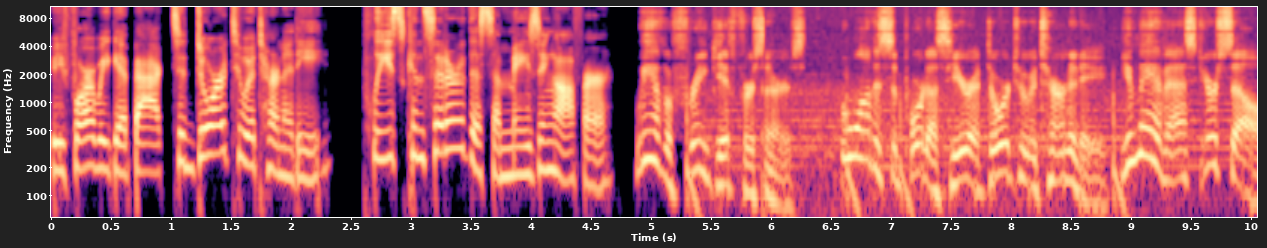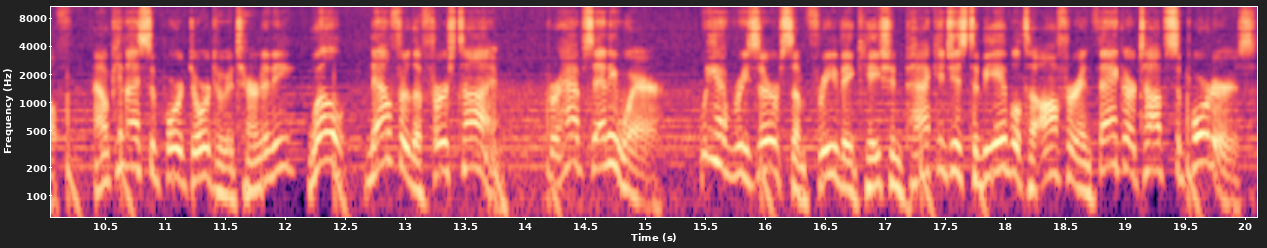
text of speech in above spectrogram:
Before we get back to Door to Eternity, please consider this amazing offer. We have a free gift for listeners who want to support us here at Door to Eternity. You may have asked yourself, how can I support Door to Eternity? Well, now for the first time, perhaps anywhere, we have reserved some free vacation packages to be able to offer and thank our top supporters.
